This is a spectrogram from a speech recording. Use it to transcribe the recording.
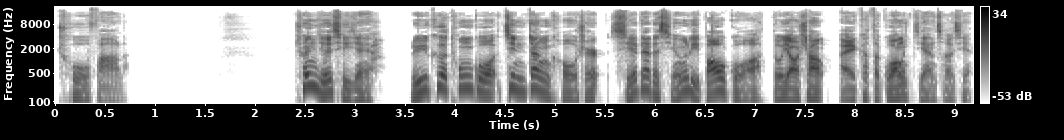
出发了。春节期间呀，旅客通过进站口时携带的行李包裹都要上 X 光检测线，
